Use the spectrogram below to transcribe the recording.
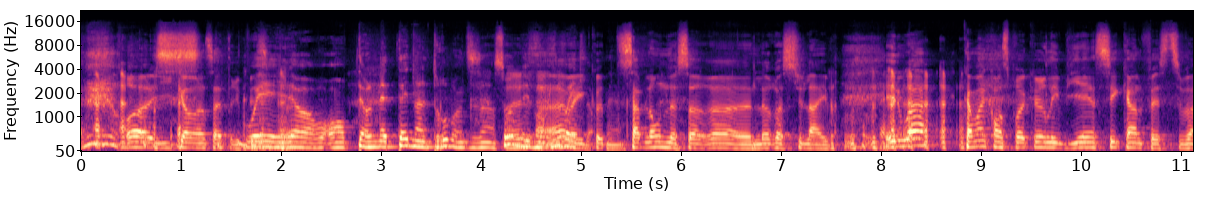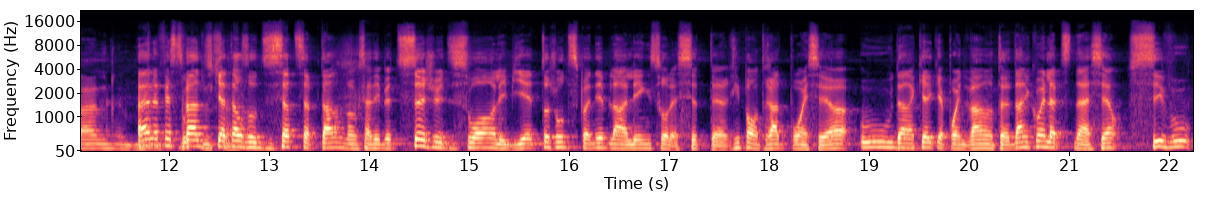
Ouais, il commence à triper. Oui, là, on, on le met peut-être dans le trouble en disant ça, mais bon, il Ah, va ben, écoute, Sablon le saura, euh, l'a reçu live. Éloi, comment qu'on se procure les billets? C'est quand le festival? Euh, le festival du ça. 14 au 17 septembre, donc ça débute ce jeudi soir. Les billets toujours disponibles en ligne sur le site euh, ripontrade.ca ou dans quelques points de vente dans le coin de la Petite Nation. Si vous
